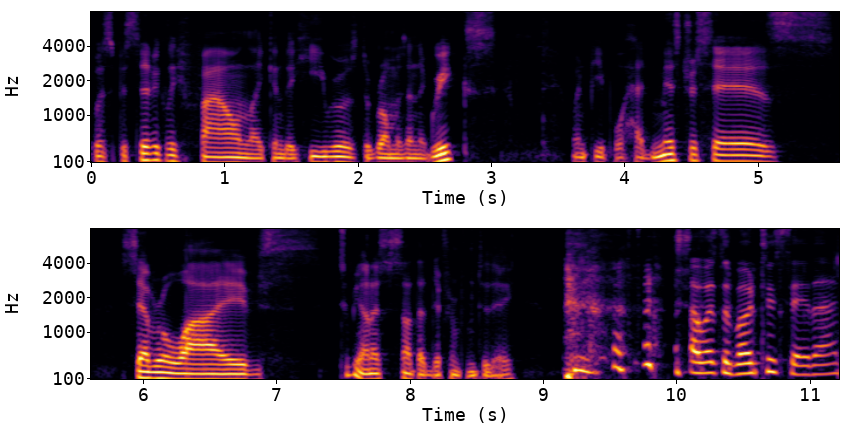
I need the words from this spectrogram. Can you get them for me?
was specifically found like in the Hebrews, the Romans, and the Greeks, when people had mistresses, several wives. To be honest, it's not that different from today. I was about to say that.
